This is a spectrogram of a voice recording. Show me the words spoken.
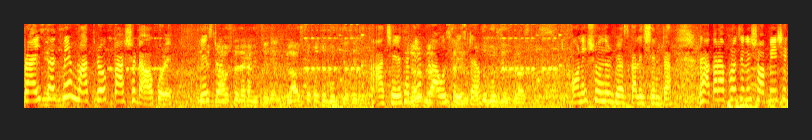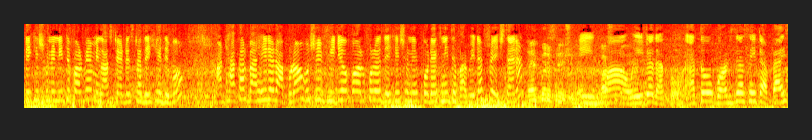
প্রাইস থাকবে মাত্র পাঁচশো টাকা করে। নেক্সট ব্লাউজটা দেখা দিচ্ছে ব্লাউজটা কত গর্জিয়াস। আচ্ছা এটা থাকবে ব্লাউজ পিসটা কত গর্জিয়াস ব্লাউজ অনেক সুন্দর ড্রেস কালেকশনটা ঢাকার আপুরা চাইলে শপে এসে দেখে শুনে নিতে পারবে আমি লাস্ট অ্যাড্রেসটা দেখিয়ে দেবো। আর ঢাকার বাইরের আপুরা অবশ্যই ভিডিও কল করে দেখে শুনে প্রোডাক্ট নিতে পারবে। এটা ফ্রেশ তাই না? একবারে ফ্রেশ এই ওয়াও এইটা দেখো এত গর্জিয়াস এইটা প্রাইস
